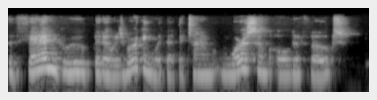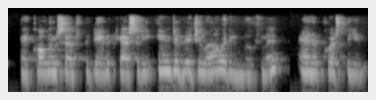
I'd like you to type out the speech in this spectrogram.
the fan group that I was working with at the time were some older folks. They call themselves the David Cassidy Individuality Movement. And of course, the,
